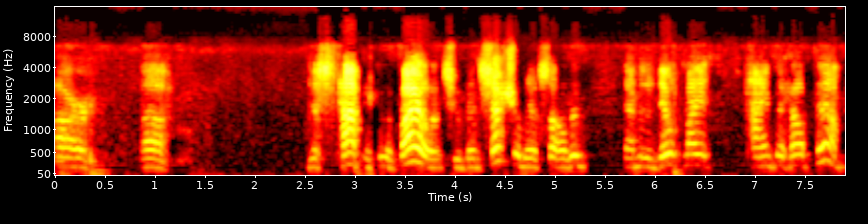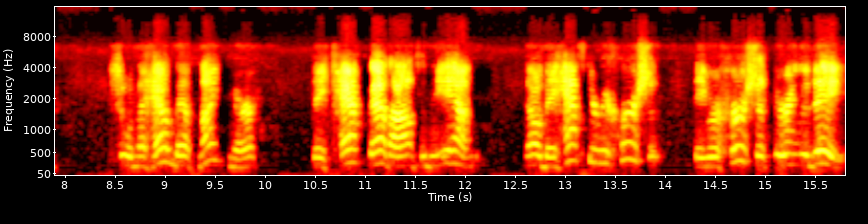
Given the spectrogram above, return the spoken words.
are uh, this topic of violence, who've been sexually assaulted, going to devote my time to help them. So when they have that nightmare, they tack that on to the end. Now they have to rehearse it. They rehearse it during the day.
